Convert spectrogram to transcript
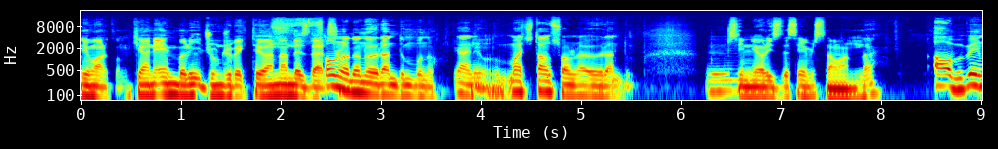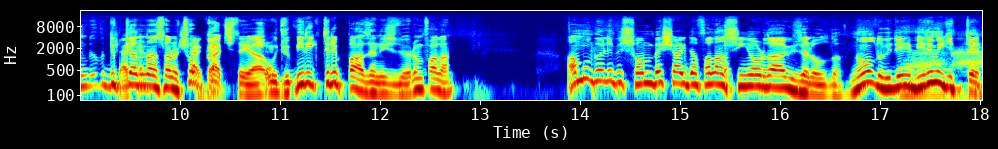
Dimarco'nun. Ki yani en böyle hücumcu bek Teo Hernandez dersin. Sonradan öğrendim bunu. Yani Hmm. maçtan sonra öğrendim. Ee, Senior izleseymiş zamanında. Abi benim dükkandan Şaka, sonra çok şaka, kaçtı ya şaka. ucu. Biriktirip bazen izliyorum falan. Ama böyle bir son 5 ayda falan Senior daha güzel oldu. Ne oldu bir de biri mi gitti?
